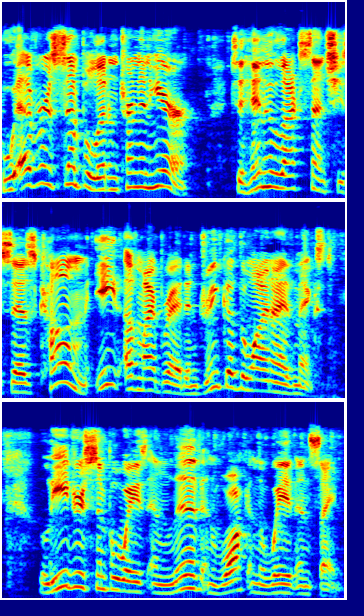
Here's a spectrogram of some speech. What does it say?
Whoever is simple, let him turn in here. To him who lacks sense, she says, Come, eat of my bread and drink of the wine I have mixed. Leave your simple ways and live and walk in the way of insight.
